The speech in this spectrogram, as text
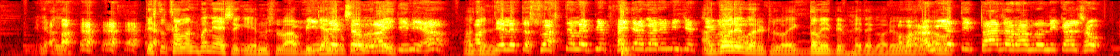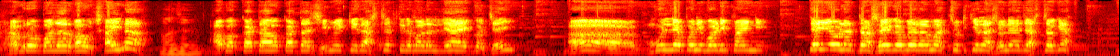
त्यस्तो चलन पनि आइसक्यो हेर्नुहोस् ल अब विज्ञानको इन्जेक्सन लगाइदिने। त्यसले त स्वास्थ्यलाई बेफाइदा गर्यो नि बाबु। गऱ्यो ठुलो एकदमै बेफाइदा अब हामी यति ताजा राम्रो निकाल्छौँ हाम्रो बजार भाउ छैन। हजुर। अब कता हो कता छिमेकी राष्ट्रतिरबाट ल्याएको चाहिँ मूल्य पनि बढी पाइने। त्यही एउटा दसैँको बेलामा चुट्किला सुने जस्तो क्या।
